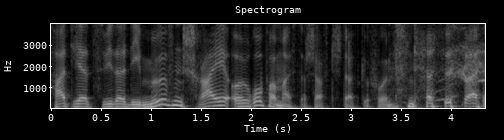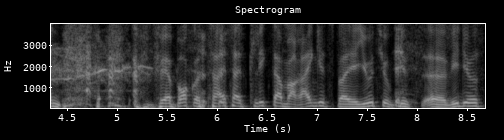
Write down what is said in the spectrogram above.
hat jetzt wieder die Möwenschrei-Europameisterschaft stattgefunden. Das ist ein, wer Bock und Zeit hat, klickt da mal rein, gibt's bei YouTube gibt's äh, Videos.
